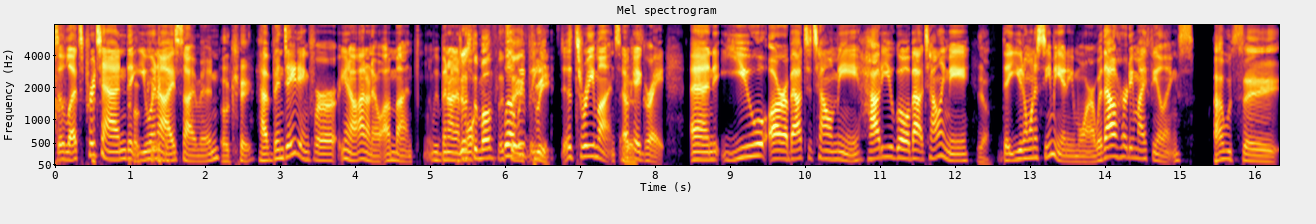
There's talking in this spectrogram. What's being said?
So, let's pretend that you and I, Simon, Okay. have been dating for you know I don't know a month. We've been on a Just more- a month? Let's well, say three. uh, three months. Okay, great. And you are about to tell me how do you go about telling me Yeah. that you don't want to see me anymore without hurting my feelings? I would say,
